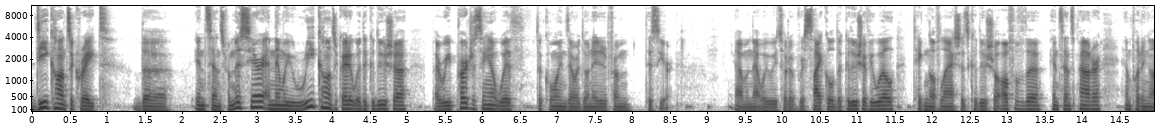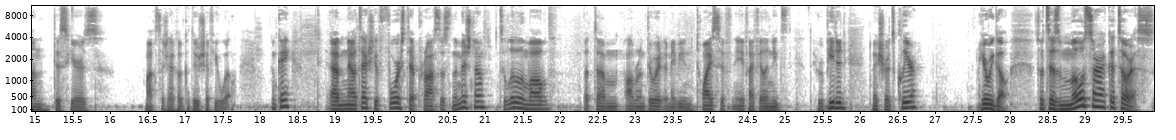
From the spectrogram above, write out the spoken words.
deconsecrate the incense from this year, and then we reconsecrate it with the kedusha by repurchasing it with the coins that were donated from this year. Um, and that way we sort of recycle the kedusha, if you will, taking off last year's kedusha off of the incense powder and putting on this year's Machzah if you will. Okay? Um, now, it's actually a four step process in the Mishnah. It's a little involved, but um, I'll run through it and maybe even twice if, if I feel it needs to be repeated to make sure it's clear. Here we go. So it says Mosar Katoris,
